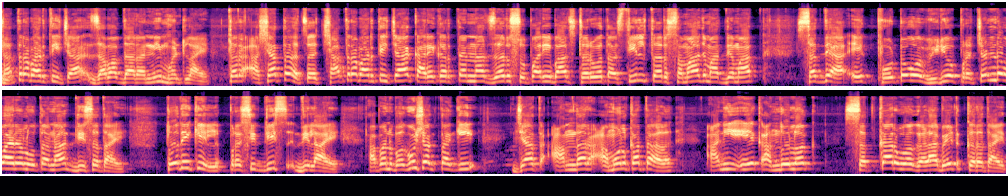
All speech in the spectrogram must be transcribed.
छात्र भारतीच्या जबाबदारांनी म्हटलं आहे तर अशातच छात्र भारतीच्या कार्यकर्त्यांना जर सुपारीबाज ठरवत असतील तर समाज माध्यमात सध्या एक फोटो व व्हिडिओ प्रचंड व्हायरल होताना दिसत आहे. तो देखील प्रसिद्धीस दिला आहे आपण बघू शकता की ज्यात आमदार अमोल खताळ आणि एक आंदोलक सत्कार व गळाभेट करत आहेत.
